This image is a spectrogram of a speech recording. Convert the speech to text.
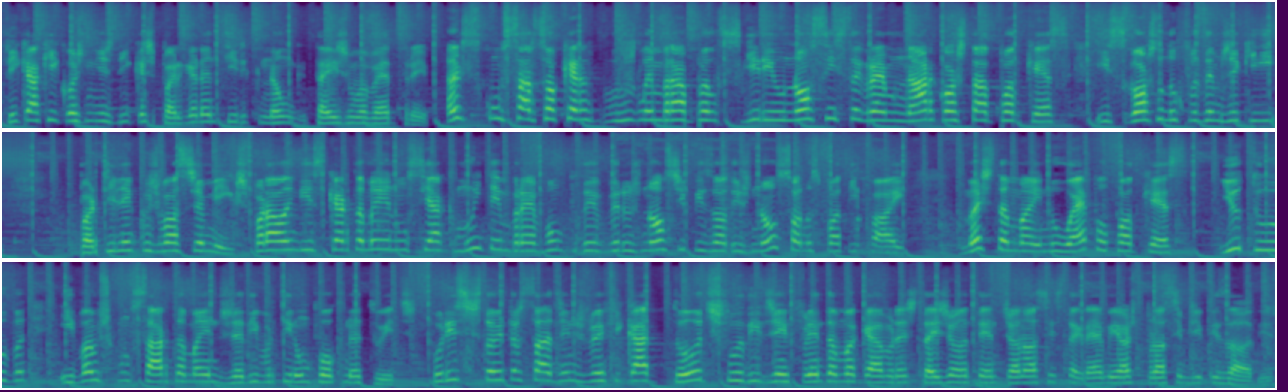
fica aqui com as minhas dicas para garantir que não tens uma bad trip. Antes de começar, só quero vos lembrar para seguirem o nosso Instagram Narcostado Podcast e se gostam do que fazemos aqui, partilhem com os vossos amigos. Para além disso, quero também anunciar que muito em breve vão poder ver os nossos episódios não só no Spotify, mas também no Apple Podcast, YouTube e vamos começar também nos a divertir um pouco na Twitch. Por isso, se estão interessados em nos ver ficar todos fodidos em frente a uma câmera, estejam atentos ao nosso Instagram e aos próximos episódios.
